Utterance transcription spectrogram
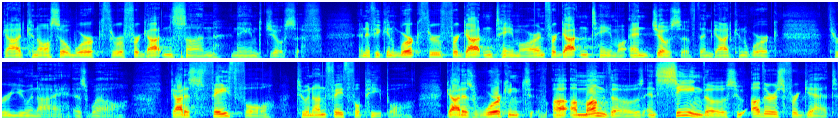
God can also work through a forgotten son named Joseph. And if he can work through forgotten Tamar and forgotten Tamar and Joseph, then God can work through you and I as well. God is faithful to an unfaithful people God is working to, uh, among those and seeing those who others forget.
